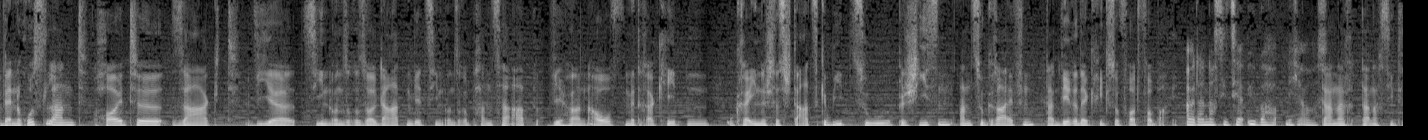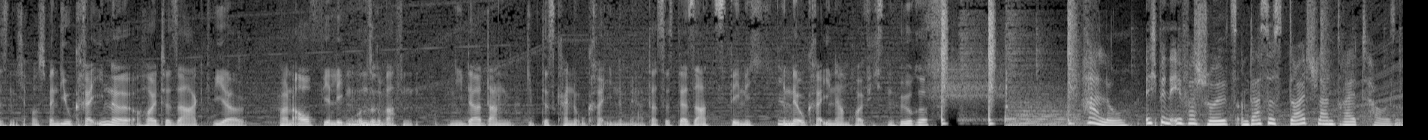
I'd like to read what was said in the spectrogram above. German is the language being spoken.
Wenn Russland heute sagt, wir ziehen unsere Soldaten, wir ziehen unsere Panzer ab, wir hören auf, mit Raketen ukrainisches Staatsgebiet zu beschießen, anzugreifen, dann wäre der Krieg sofort vorbei. Aber danach sieht es ja überhaupt nicht aus. Danach, danach sieht es nicht aus. Wenn die Ukraine heute sagt, wir hören auf, wir legen mhm. unsere Waffen nieder, dann gibt es keine Ukraine mehr. Das ist der Satz, den ich ja. in der Ukraine am häufigsten höre. Hallo, ich bin Eva Schulz und das ist Deutschland 3000.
